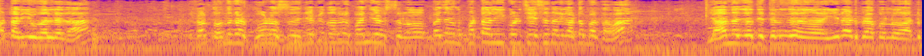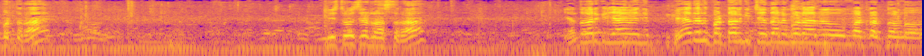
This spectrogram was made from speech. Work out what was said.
పట్టాలు ఇవ్వలేదా ఇక్కడ తొందరగా కోడ్ వస్తుందని చెప్పి తొందరగా పని చేస్తున్నాం ప్రజలకు పట్టాలు ఇవ్వకుండా చేసేదానికి అడ్డుపడతావా? ఈ ఆంధ్రజ్యోతి తెలుగు ఈనాడు పేపర్లు అడ్డుపడతారా? ఇష్టం వచ్చినట్టు రాస్తారా? ఎంతవరకు న్యాయమైంది? పేదలకు పట్టాలకి ఇచ్చేదాన్ని కూడా నువ్వు మాట్లాడుతున్నావు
